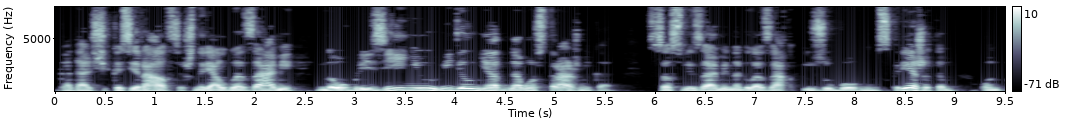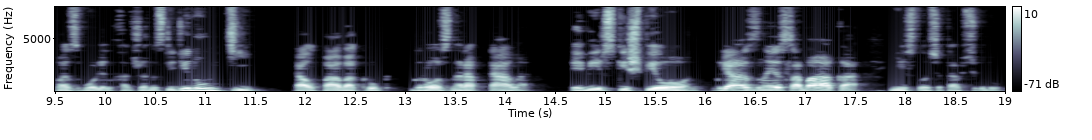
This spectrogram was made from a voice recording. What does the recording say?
Гадальщик озирался, шнырял глазами, но вблизи не увидел ни одного стражника. Со слезами на глазах и зубовным скрежетом он позволил Хаджана Следину уйти. Толпа вокруг грозно роптала. «Эмирский шпион! Грязная собака!» неслось отовсюду.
